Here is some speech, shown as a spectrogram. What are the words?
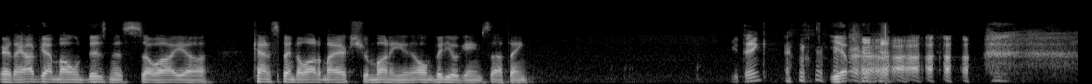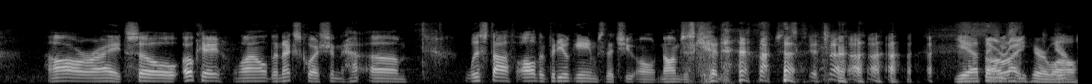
everything, I've got my own business, so I uh, kind of spend a lot of my extra money on video games. I think. You think? Yep. All right. So, okay. Well, the next question. Um, list off all the video games that you own. No, I'm just kidding. I'm just kidding. yeah, I think All we'd right, be here a while.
